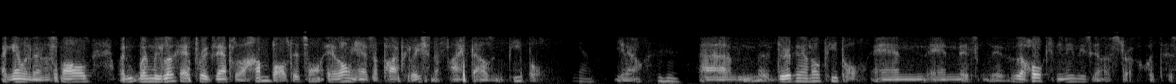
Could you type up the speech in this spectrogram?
again, within a small, when, when we look at, for example, Humboldt, it's only, it only has a population of 5,000 people. You know, mm-hmm. um, they're going to know people, and and it's the whole community is going to struggle with this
